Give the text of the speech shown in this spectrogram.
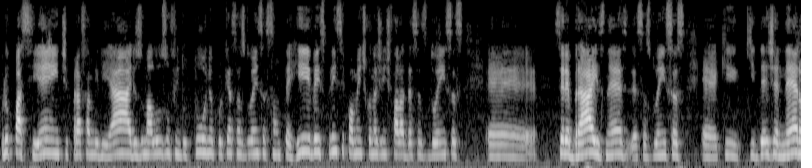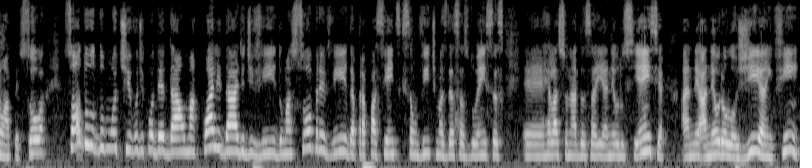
para o paciente, para familiares, uma luz no fim do túnel, porque essas doenças são terríveis, principalmente quando a gente fala dessas doenças é, cerebrais, né? Essas doenças é, que, que degeneram a pessoa, só do, do motivo de poder dar uma qualidade de vida, uma sobrevida para pacientes que são vítimas dessas doenças é, relacionadas aí à neurociência, à, à neurologia, enfim,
